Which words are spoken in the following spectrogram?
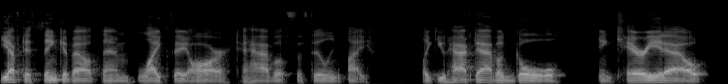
you have to think about them like they are to have a fulfilling life. Like you have to have a goal and carry it out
